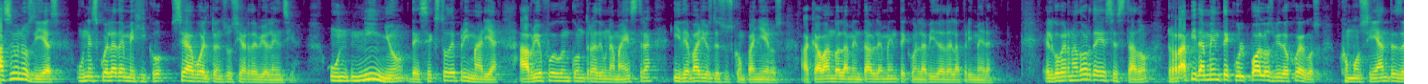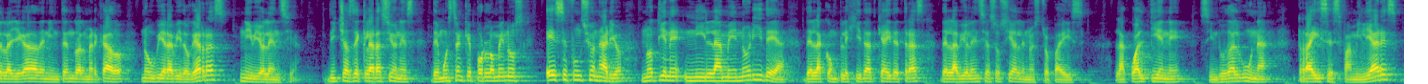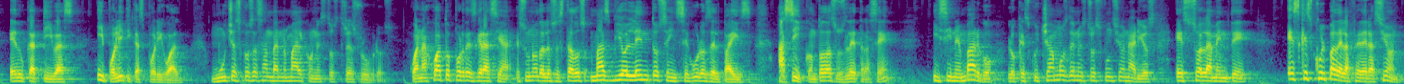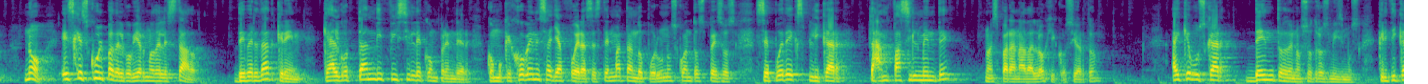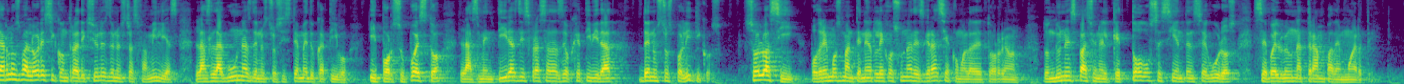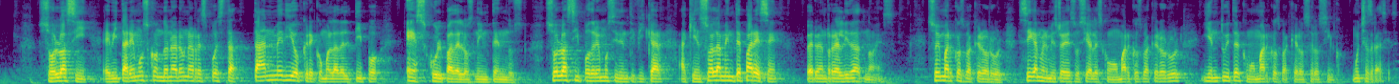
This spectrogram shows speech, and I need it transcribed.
Hace unos días, una escuela de México se ha vuelto a ensuciar de violencia. Un niño de sexto de primaria abrió fuego en contra de una maestra y de varios de sus compañeros, acabando lamentablemente con la vida de la primera. El gobernador de ese estado rápidamente culpó a los videojuegos, como si antes de la llegada de Nintendo al mercado no hubiera habido guerras ni violencia. Dichas declaraciones demuestran que por lo menos ese funcionario no tiene ni la menor idea de la complejidad que hay detrás de la violencia social en nuestro país, la cual tiene, sin duda alguna, raíces familiares, educativas y políticas por igual. Muchas cosas andan mal con estos tres rubros. Guanajuato, por desgracia, es uno de los estados más violentos e inseguros del país. Así, con todas sus letras, ¿eh? Y sin embargo, lo que escuchamos de nuestros funcionarios es solamente es que es culpa de la federación. No, es que es culpa del gobierno del Estado. ¿De verdad creen que algo tan difícil de comprender como que jóvenes allá afuera se estén matando por unos cuantos pesos se puede explicar tan fácilmente? No es para nada lógico, ¿cierto? Hay que buscar dentro de nosotros mismos, criticar los valores y contradicciones de nuestras familias, las lagunas de nuestro sistema educativo y, por supuesto, las mentiras disfrazadas de objetividad de nuestros políticos. Solo así podremos mantener lejos una desgracia como la de Torreón, donde un espacio en el que todos se sienten seguros se vuelve una trampa de muerte. Solo así evitaremos condonar una respuesta tan mediocre como la del tipo es culpa de los Nintendos. Solo así podremos identificar a quien solamente parece, pero en realidad no es. Soy Marcos Vaquero Rul. Síganme en mis redes sociales como Marcos Vaquero Rul y en Twitter como Marcos Vaquero 05. Muchas gracias.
